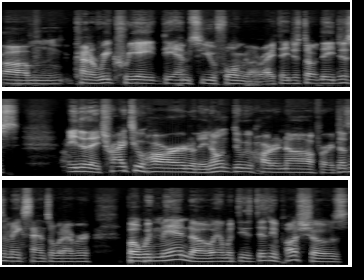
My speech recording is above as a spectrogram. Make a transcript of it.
um kind of recreate the MCU formula, right? They just don't. They just either they try too hard or they don't do it hard enough or it doesn't make sense or whatever. But with Mando and with these Disney Plus shows,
